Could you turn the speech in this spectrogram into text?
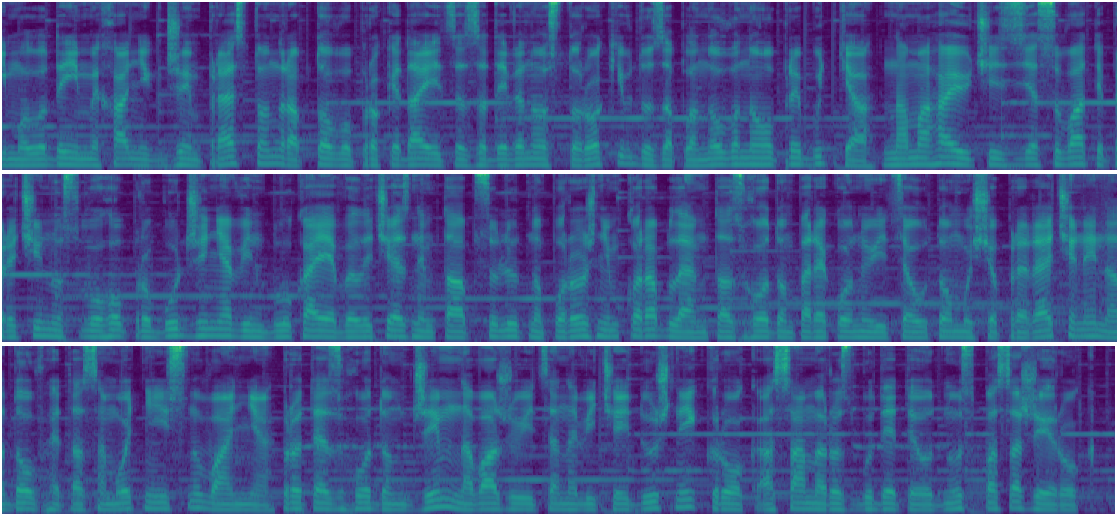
і молодий механік Джим Престон раптово прокидається за 90 років до запланованого прибуття. Намагаючись з'ясувати причину свого пробудження, він блукає величезним та абсолютно порожнім кораблем та згодом переконується у тому, що приречений на довге та самотнє існування. Проте згодом Джим наважується на відчайдушний крок, а саме розбудити одну з пасажирок.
